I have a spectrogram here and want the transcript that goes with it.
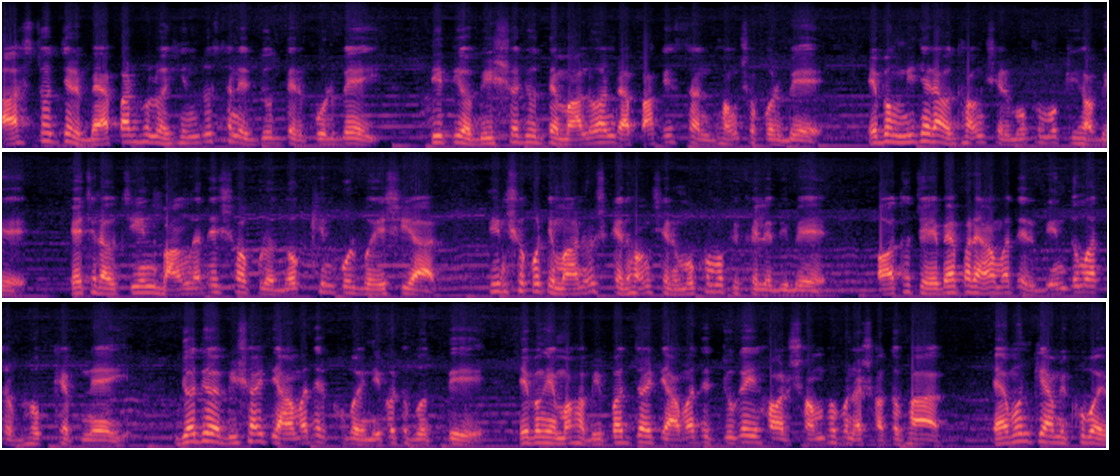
আশ্চর্যের ব্যাপার হলো হিন্দুস্তানের যুদ্ধের পূর্বেই তৃতীয় বিশ্বযুদ্ধে মালওয়ানরা পাকিস্তান ধ্বংস করবে এবং নিজেরাও ধ্বংসের মুখোমুখি হবে। এছাড়াও চীন, বাংলাদেশ সহ পুরো দক্ষিণ পূর্ব এশিয়ার তিনশো কোটি মানুষকে ধ্বংসের মুখোমুখি ফেলে দিবে। অথচ এ ব্যাপারে আমাদের বিন্দুমাত্র ভ্রুক্ষেপ নেই। যদিও বিষয়টি আমাদের খুবই নিকটবর্তী এবং এই মহা বিপর্যয়টি আমাদের যুগেই হওয়ার সম্ভাবনা শতভাগ। এমনকি আমি খুবই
